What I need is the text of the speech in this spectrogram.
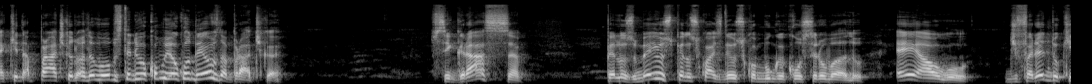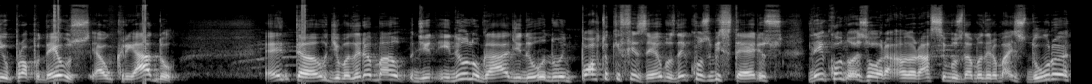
é que na prática nós não vamos ter nenhuma comunhão com Deus na prática. Se graça, pelos meios pelos quais Deus comunga com o ser humano, é algo diferente do que o próprio Deus é o criado, então, de maneira de, em nenhum lugar, de, não, não importa o que fizemos, nem com os mistérios, nem quando nós orássemos da maneira mais dura,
